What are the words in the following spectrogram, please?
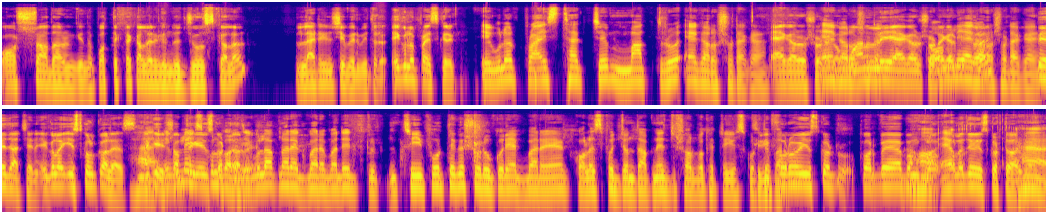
অসাধারণ কিন্তু প্রত্যেকটা কালার কিন্তু জোস কালার। ল্যাটিন শেপের ভিতরে। এগুলো প্রাইস কীরকম? এগুলোর প্রাইস থাকছে মাত্র এগারোশো টাকা। এগারোশো টাকা। অনলি এগারোশো ভিতরে এগারোশো টাকায়। পেয়ে যাচ্ছেন। এগুলো স্কুল কলেজ হ্যাঁ নাকি? সব থেকে স্কুল কলেজ এগুলো আপনার একবারে মানে থ্রি ফোর থেকে শুরু করে একবারে কলেজ পর্যন্ত আপনি সর্বক্ষেত্রে ইউজ করতে থ্রি ফোরও পারবেন। ইউজ করবে এবং হ্যাঁ, কলেজেও ইউজ করতে পারবে। হ্যাঁ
